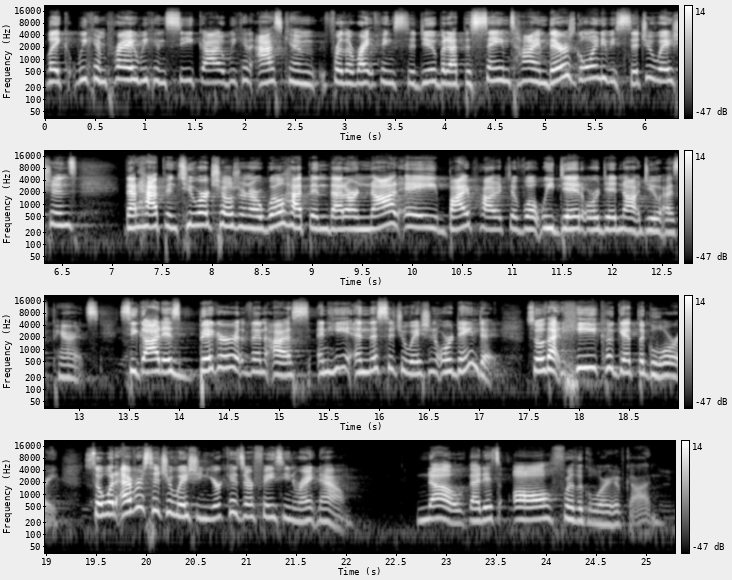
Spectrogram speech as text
Like we can pray, we can seek God, we can ask Him for the right things to do, but at the same time, there's going to be situations that happen to our children or will happen that are not a byproduct of what we did or did not do as parents. See, God is bigger than us, and He, in this situation, ordained it so that He could get the glory. So, whatever situation your kids are facing right now, know that it's all for the glory of God. Amen.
